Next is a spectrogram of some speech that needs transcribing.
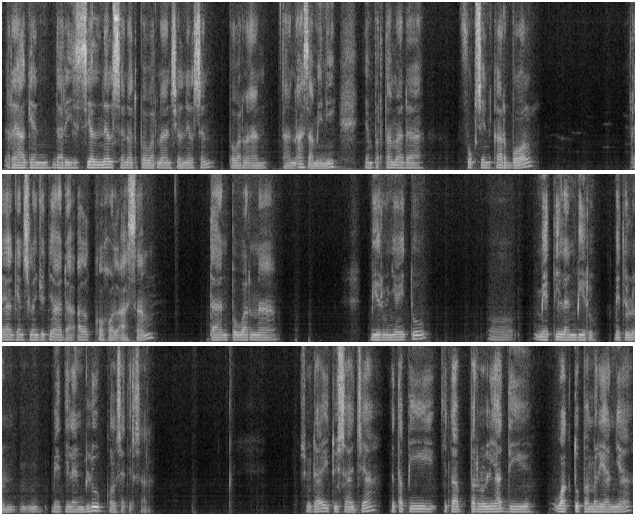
reagen dari sel Nelson atau pewarnaan sel Nelson, pewarnaan tahan asam ini, yang pertama ada fuksin karbol reagen selanjutnya ada alkohol asam dan pewarna birunya itu uh, metilen biru metilen metilen blue kalau saya tidak salah. Sudah itu saja tetapi kita perlu lihat di waktu pemberiannya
